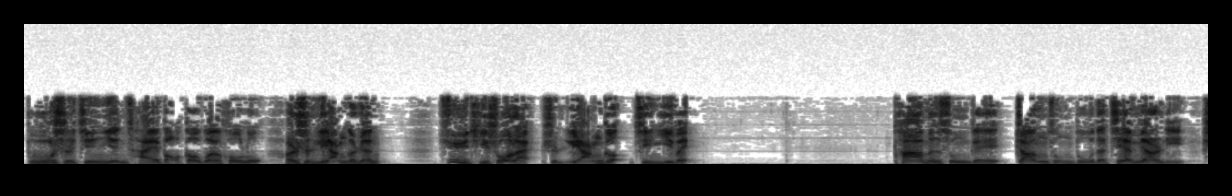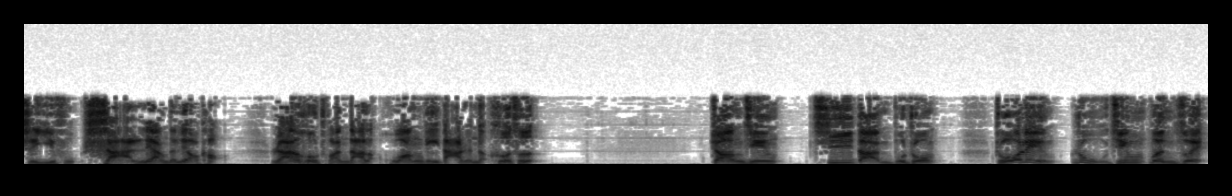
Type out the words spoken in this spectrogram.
不是金银财宝、高官厚禄，而是两个人。具体说来，是两个锦衣卫。他们送给张总督的见面礼是一副闪亮的镣铐，然后传达了皇帝大人的贺词：“张京欺诞不忠，着令入京问罪。”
